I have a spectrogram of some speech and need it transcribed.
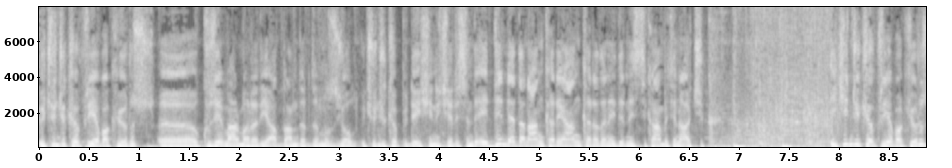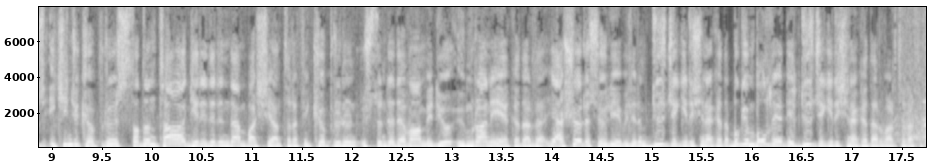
Üçüncü köprüye bakıyoruz. Ee, Kuzey Marmara diye adlandırdığımız yol. Üçüncü köprüde işin içerisinde. Edirne'den Ankara'ya, Ankara'dan Edirne istikametine açık. İkinci köprüye bakıyoruz. İkinci köprü stadın ta gerilerinden başlayan trafik köprünün üstünde devam ediyor. Ümraniye'ye kadar da ya şöyle söyleyebilirim. Düzce girişine kadar bugün Bolu'ya değil Düzce girişine kadar var trafik.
